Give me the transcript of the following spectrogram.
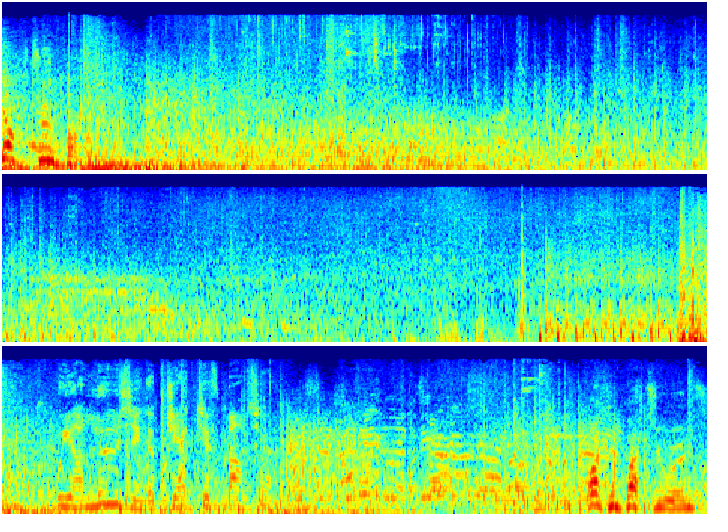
Shock trooper. We are losing objective butter. I can patch your wounds.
